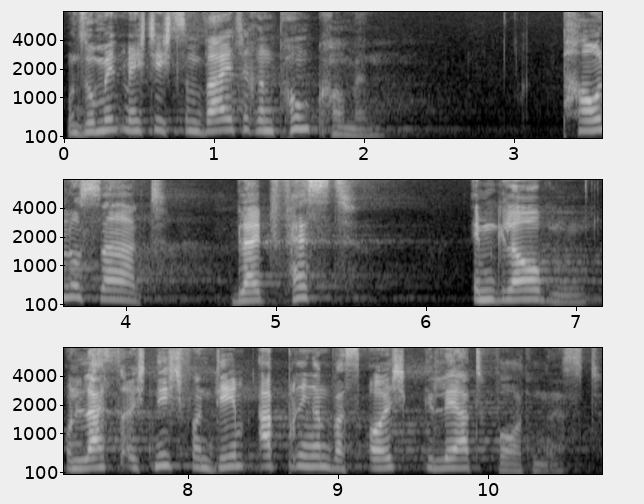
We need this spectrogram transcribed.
Und somit möchte ich zum weiteren Punkt kommen. Paulus sagt, bleibt fest im Glauben und lasst euch nicht von dem abbringen, was euch gelehrt worden ist.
